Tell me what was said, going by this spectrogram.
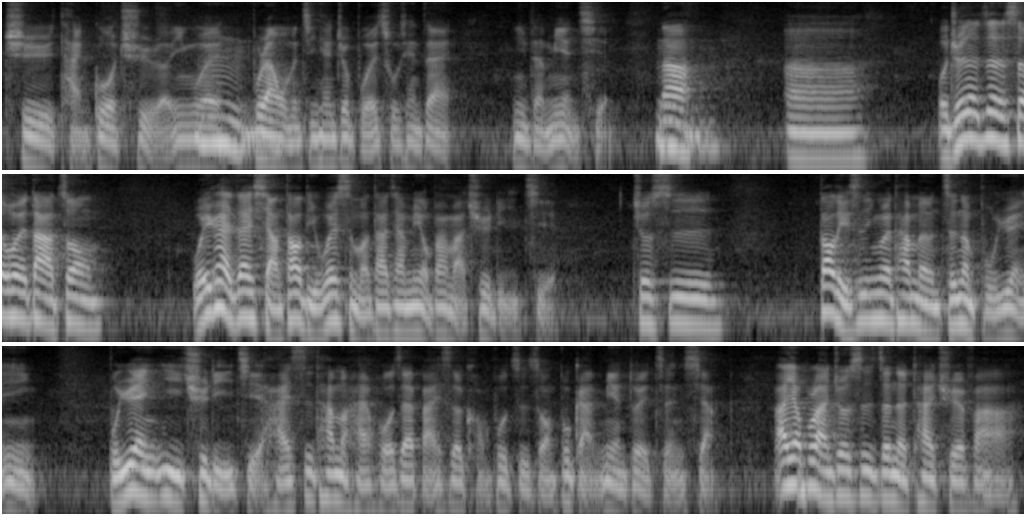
去谈过去了，因为不然我们今天就不会出现在你的面前。那，嗯、呃，我觉得这个社会大众，我一开始在想到底为什么大家没有办法去理解，就是到底是因为他们真的不愿意，不愿意去理解，还是他们还活在白色恐怖之中，不敢面对真相？啊，要不然就是真的太缺乏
